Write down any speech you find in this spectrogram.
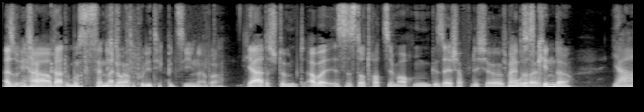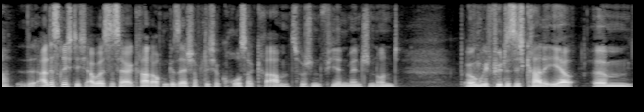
Also ich ja, habe aber du musst es ja nicht nur auf die Politik beziehen, aber ja, das stimmt, aber es ist doch trotzdem auch ein gesellschaftlicher ich meine, du großer- hast Kinder. ja, alles richtig, aber es ist ja gerade auch ein gesellschaftlicher großer Graben zwischen vielen Menschen und irgendwie fühlt es sich gerade eher ähm,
